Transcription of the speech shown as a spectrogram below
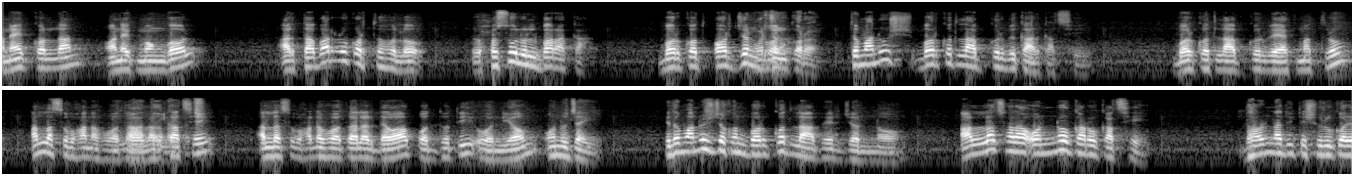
অনেক কল্যাণ, অনেক মঙ্গল আর তাবার রুখ অর্থ হলো হসুলুল বারাকা বরকত অর্জন অর্জন করা। তো মানুষ বরকত লাভ করবে কার কাছে? বরকত লাভ করবে একমাত্র আল্লাহ তাআলার কাছে। আল্লাহ ওয়া দেওয়া পদ্ধতি ও নিয়ম অনুযায়ী। কিন্তু মানুষ যখন বরকত লাভের জন্য আল্লাহ ছাড়া অন্য কারও কাছে ধর্ণা দিতে শুরু করে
